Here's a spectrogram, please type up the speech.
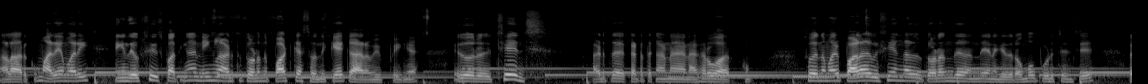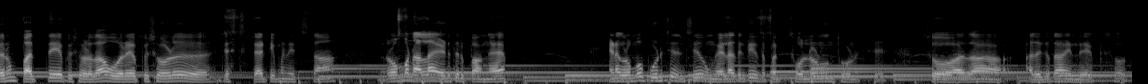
நல்லாயிருக்கும் அதே மாதிரி நீங்கள் இந்த வெப்சீரிஸ் பார்த்தீங்கன்னா நீங்களும் அடுத்து தொடர்ந்து பாட்காஸ்ட் வந்து கேட்க ஆரம்பிப்பீங்க. இது ஒரு சேஞ்ச் அடுத்த கட்டத்துக்கான நகர்வாக இருக்கும். ஸோ இந்த மாதிரி பல விஷயங்கள் தொடர்ந்து வந்து எனக்கு இது ரொம்ப பிடிச்சிருந்துச்சி. வெறும் பத்து எபிசோடு தான். ஒரு எபிசோடு ஜஸ்ட் தேர்ட்டி மினிட்ஸ் தான். ரொம்ப நல்லா எடுத்திருப்பாங்க. எனக்கு ரொம்ப பிடிச்சிருந்துச்சி. உங்கள் எல்லாத்துக்கிட்டையும் இதை பற்றி சொல்லணும்னு தோணுச்சு. ஸோ அதான் அதுக்கு தான் இந்த எபிசோட்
